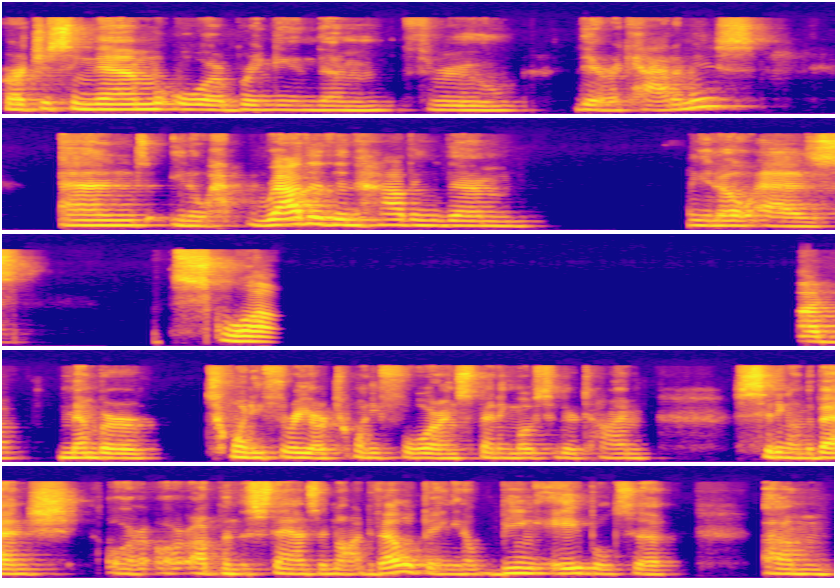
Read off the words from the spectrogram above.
purchasing them or bringing them through their academies, and you know, rather than having them, you know, as squad member 23 or 24 and spending most of their time sitting on the bench or, or up in the stands and not developing, you know, being able to um,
